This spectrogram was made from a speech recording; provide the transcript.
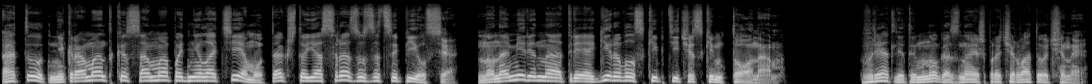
А тут некромантка сама подняла тему, так что я сразу зацепился, но намеренно отреагировал скептическим тоном. «Вряд ли ты много знаешь про червоточины».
